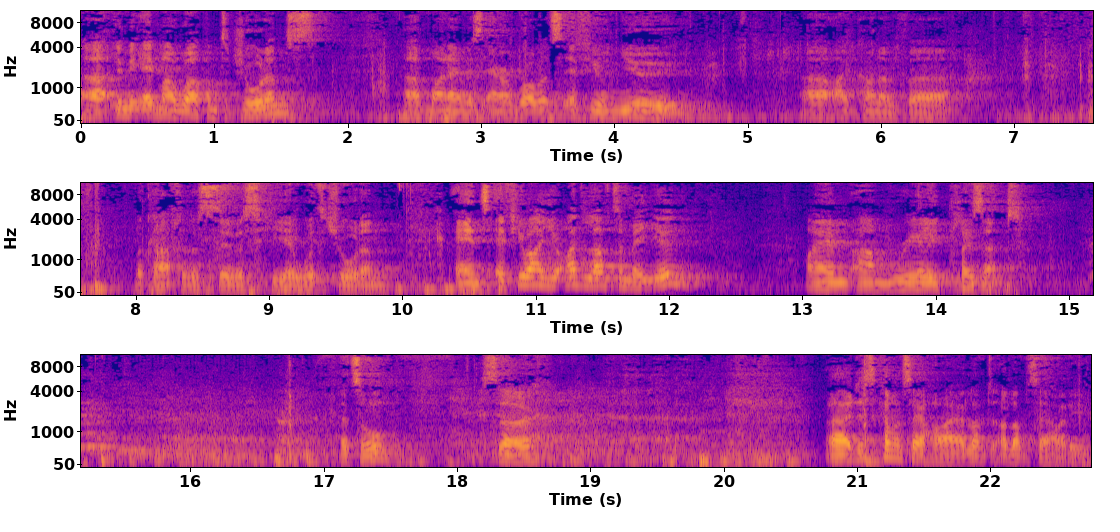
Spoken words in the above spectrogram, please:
Uh, let me add my welcome to Jordan's. Uh, my name is Aaron Roberts. If you're new, uh, I kind of uh, look after the service here with Jordan. And if you are, you, I'd love to meet you. I am um, really pleasant. That's all. So, uh, just come and say hi. I'd love, to, I'd love to say hi to you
